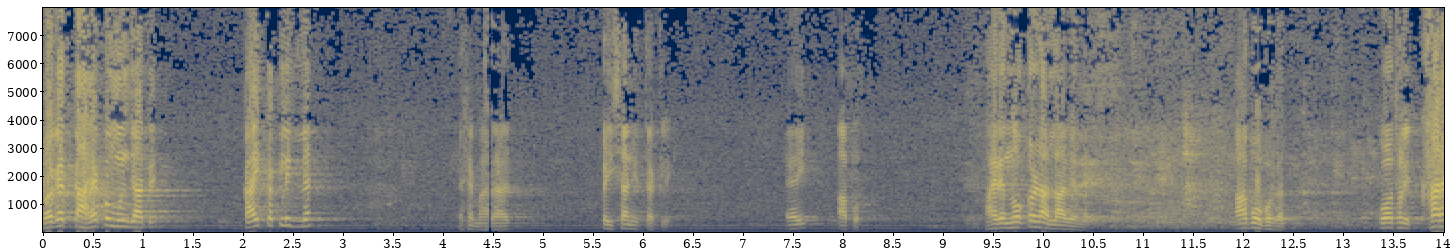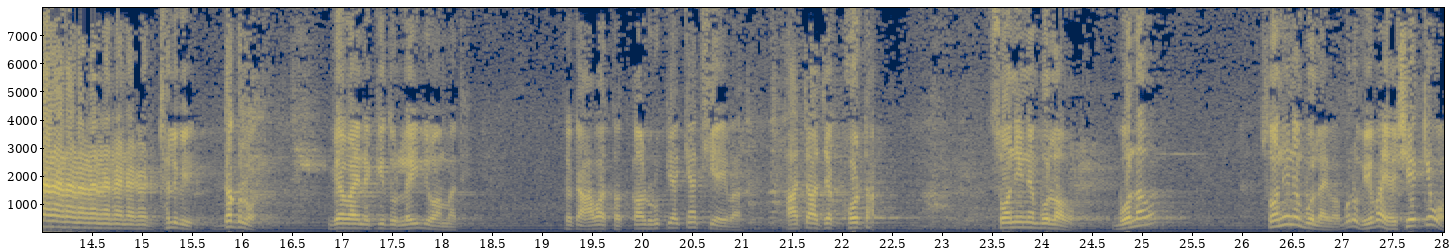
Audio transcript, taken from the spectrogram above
ભગત કાહે કો મુંજાતે કઈ તકલીફ લે? અરે મહારાજ, પૈસાની તકલીફ. એ, આપો. હારે નોકરડા લાવેલા. આપો ભગત. કોથળી ખારા છલવી ડગલો વેવાઈને કીધું, લઈ લ્યો આમાંથી. તો કે, આવા તત્કાળ રૂપિયા ક્યાંથી આવ્યા સાચા છે ખોટા? સોનીને બોલાવો. બોલાવો? સોનીને બોલાવ્યા. બોલો વેવાય હશે કેવો?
